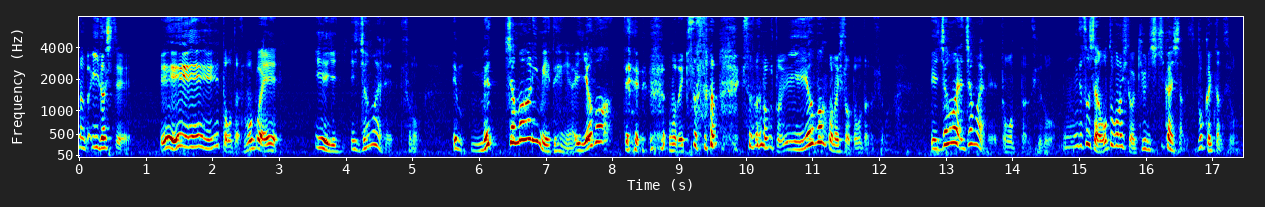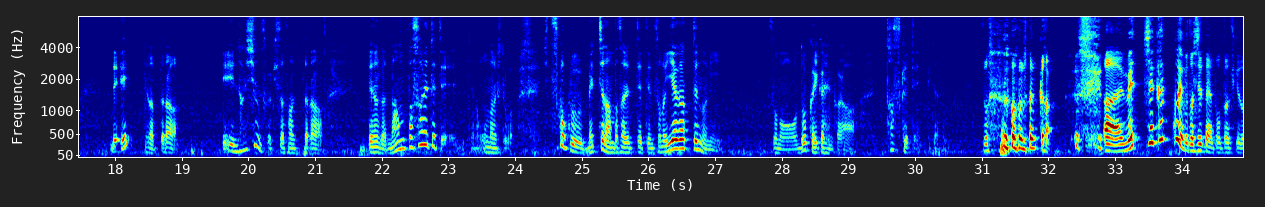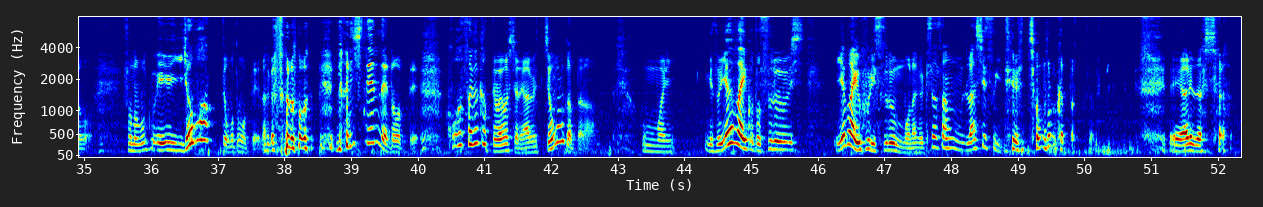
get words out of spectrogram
なんか言い出して、えー、えー、えー、えー、と思ったんです。僕は、えー、いやいや、邪魔やで、その、え、めっちゃ周り見えてへんや。やばって思って、キサさん、キサさんのこと、やばこの人と思ったんですよ。え、邪魔や、邪魔やでと思ったんですけど、で、そしたら男の人が急に引き返したんですどっか行ったんですよ。で、え？ってなったら、え、何してるんですか、キサさんって言ったら、え、なんかナンパされてて、みたいな女の人が。しつこくめっちゃナンパされてて、その嫌がってんのに、その、どっか行かへんから、助けて、みたいな。その、なんか、あめっちゃかっこいいことしてたんやと思ったんですけど、その僕、え、やばって思って、なんかその、何してんねんと思って、怖さがかってまいりましたね。あめっちゃおもろかったな。ほんまに。いや、そやばいことするし、やばいふりするんも、なんか、キサさんらしすぎてめっちゃおもろかったっすよね。えー、ありがとうございました。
